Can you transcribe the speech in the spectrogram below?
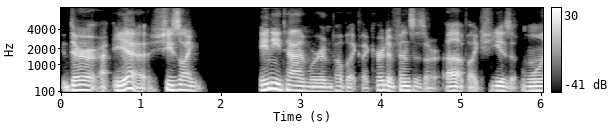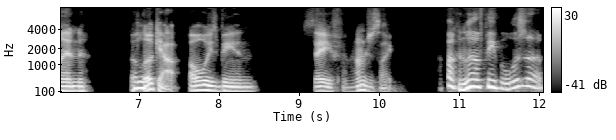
there yeah, she's like anytime we're in public, like her defenses are up. Like she is on the lookout, always being safe. And I'm just like, I fucking love people. What's up?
